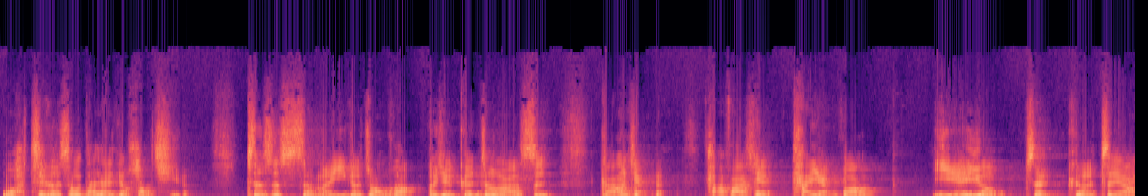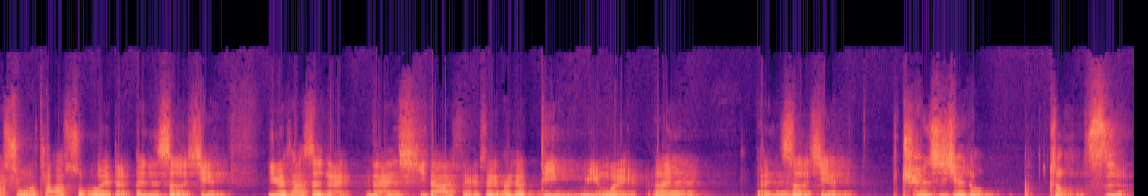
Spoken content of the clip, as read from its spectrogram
哇，这个时候大家就好奇了，这是什么一个状况？而且更重要的是，刚刚讲的，他发现太阳光也有整个这样说，他所谓的 N 射线，因为他是南南锡大学，所以他就定名为 N N 射线，全世界都重视了，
